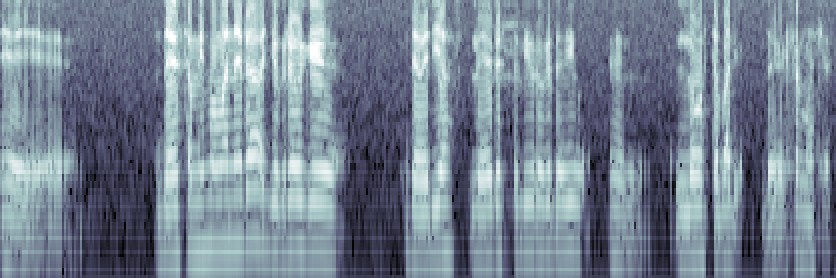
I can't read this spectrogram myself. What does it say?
eh, de esa misma manera, yo creo que deberías leer este libro que te digo, El, Lobo Estepario, de Germán Hess.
